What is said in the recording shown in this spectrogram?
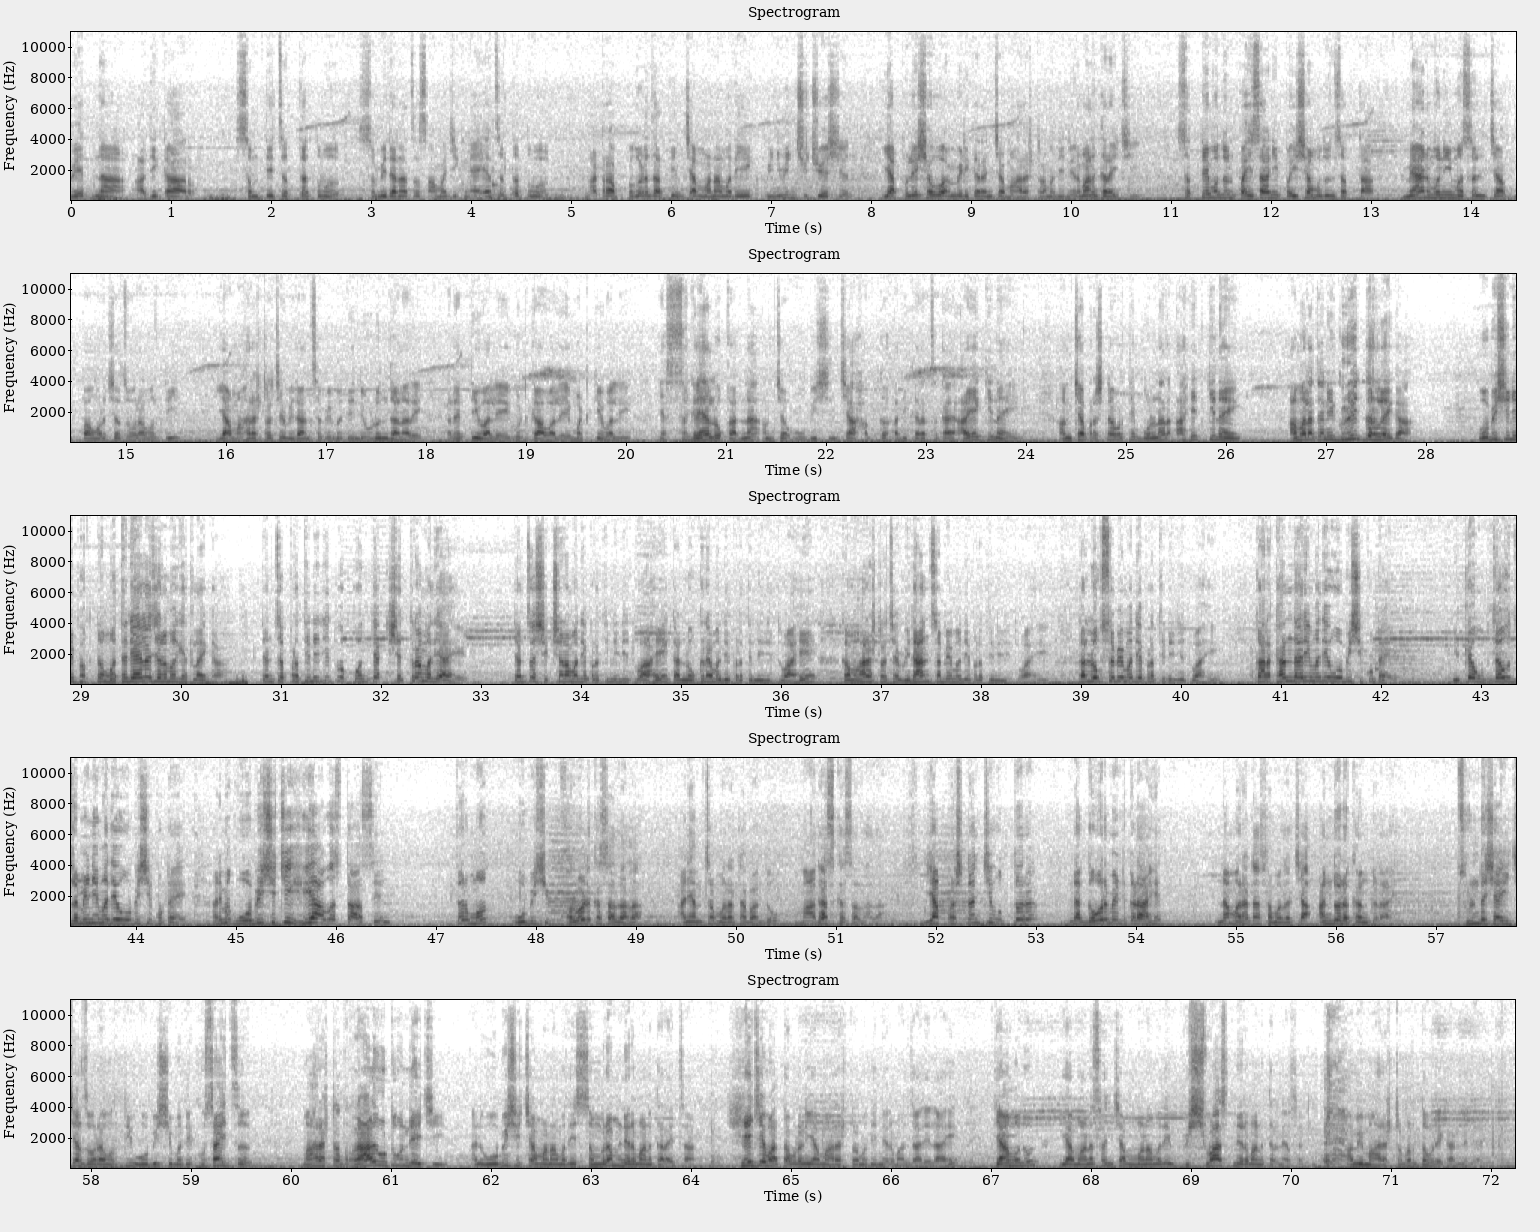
वेदना अधिकार समतेचं तत्व संविधानाचं सामाजिक न्यायाचं तत्व अठरा पगड जातींच्या मनामध्ये एक विनविन सिच्युएशन या फुलेशाहू आंबेडकरांच्या महाराष्ट्रामध्ये निर्माण करायची सत्तेमधून पैसा आणि पैशामधून सत्ता मॅन मनी मसलच्या पॉवरच्या जोरावरती या महाराष्ट्राच्या विधानसभेमध्ये निवडून जाणारे रेतीवाले गुटखावाले मटकेवाले या सगळ्या लोकांना आमच्या ओबीसींच्या हक्क अधिकाराचं काय आहे की नाही? आमच्या प्रश्नावर ते बोलणार आहेत की नाही? आम्हाला त्यांनी गृहीत धरलं आहे का? ओबीसीनी फक्त मत द्यायला जन्म घेतला आहे का? त्यांचं प्रतिनिधित्व कोणत्या क्षेत्रामध्ये आहे? त्यांचं शिक्षणामध्ये प्रतिनिधित्व आहे का नोकऱ्यामध्ये प्रतिनिधित्व आहे का महाराष्ट्राच्या विधानसभेमध्ये प्रतिनिधित्व आहे का लोकसभेमध्ये प्रतिनिधित्व आहे कारखानदारीमध्ये ओबीसी कुठं आहे इथल्या उपजाऊ जमिनीमध्ये ओबीसी कुठं आहे आणि मग ओबीसीची ही अवस्था असेल तर मग ओबीसी फॉरवर्ड कसा झाला आणि आमचा मराठा बांधव मागास कसा झाला? या प्रश्नांची उत्तरं ना गव्हर्नमेंटकडे आहेत ना मराठा समाजाच्या आंदोलकांकडे आहेत. झुंडशाहीच्या जोरावरती ओबीसीमध्ये घुसायचं महाराष्ट्रात राळ उठवून द्यायची आणि ओबीसीच्या मनामध्ये संभ्रम निर्माण करायचा हे जे वातावरण या महाराष्ट्रामध्ये निर्माण झालेलं आहे त्यामधून या माणसांच्या मनामध्ये विश्वास निर्माण करण्यासाठी आम्ही महाराष्ट्रावर दौरे काढलेले आहेत.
